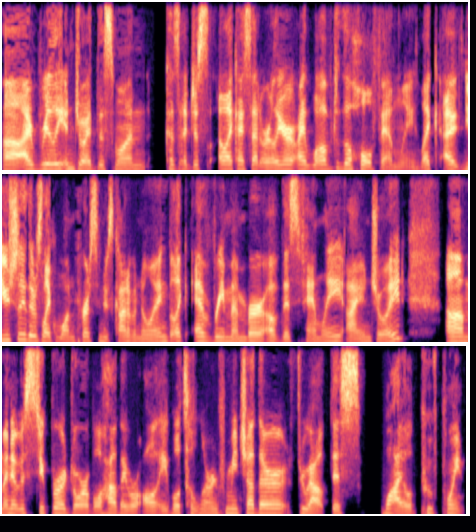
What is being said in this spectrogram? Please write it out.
Uh, I really enjoyed this one because I just, like I said earlier, I loved the whole family. Like, I, usually there's like one person who's kind of annoying, but like every member of this family I enjoyed. Um, and it was super adorable how they were all able to learn from each other throughout this wild poof point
